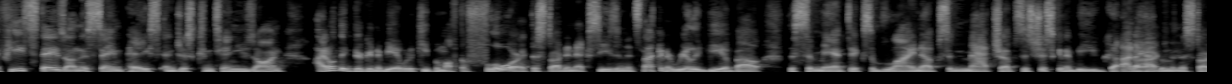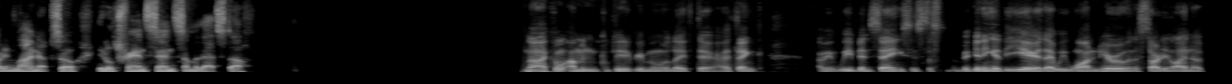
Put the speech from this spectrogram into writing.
if he stays on the same pace and just continues on, I don't think they're going to be able to keep him off the floor at the start of next season. It's not going to really be about the semantics of lineups and matchups. It's just going to be you've got to have him in the starting lineup. So it'll transcend some of that stuff. No, I am in complete agreement with Leif there. I think I mean, we've been saying since the beginning of the year that we wanted Herro in the starting lineup,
